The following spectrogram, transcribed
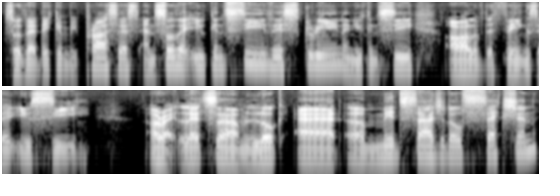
so that they can be processed and so that you can see this screen and you can see all of the things that you see. All right, let's um, look at a mid sagittal section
